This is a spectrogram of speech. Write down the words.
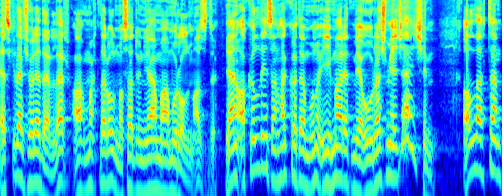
Eskiler şöyle derler. Ahmaklar olmasa dünya mamur olmazdı. Yani akıllı insan hakikaten bunu imar etmeye uğraşmayacağı için Allah'tan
